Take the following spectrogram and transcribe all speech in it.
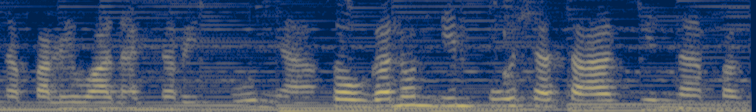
pinapaliwanag na rin po niya. So, ganun din po siya sa akin na pag,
